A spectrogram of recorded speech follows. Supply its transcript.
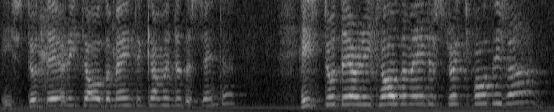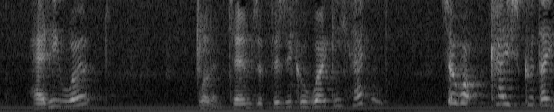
He stood there and he told the man to come into the centre. He stood there and he told the man to stretch forth his arm. Had he worked? Well, in terms of physical work, he hadn't. So, what case could they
